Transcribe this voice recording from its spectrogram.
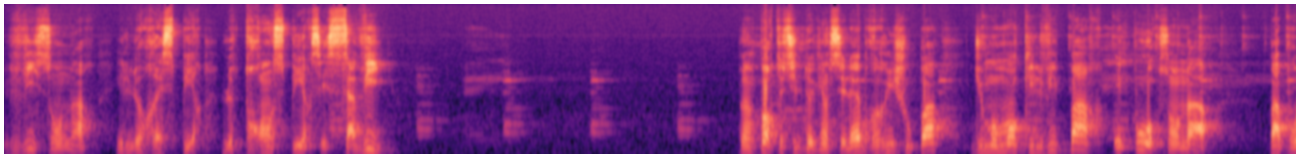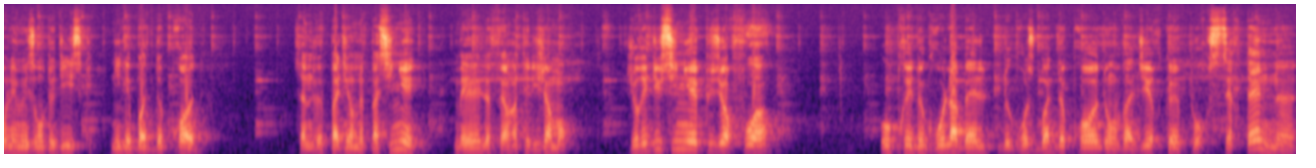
vit son art, il le respire, le transpire, c'est sa vie. Peu importe s'il devient célèbre, riche ou pas, du moment qu'il vit par et pour son art. Pas pour les maisons de disques, ni les boîtes de prod. Ça ne veut pas dire ne pas signer, mais le faire intelligemment. J'aurais dû signer plusieurs fois auprès de gros labels, de grosses boîtes de prod. On va dire que pour certaines,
